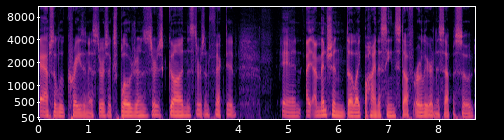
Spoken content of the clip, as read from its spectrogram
absolute craziness. There's explosions, there's guns, there's infected. And I, I mentioned the like behind the scenes stuff earlier in this episode.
